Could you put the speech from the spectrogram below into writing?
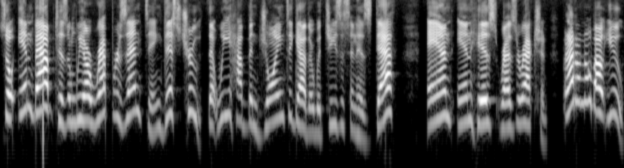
So, in baptism, we are representing this truth that we have been joined together with Jesus in his death and in his resurrection. But I don't know about you.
